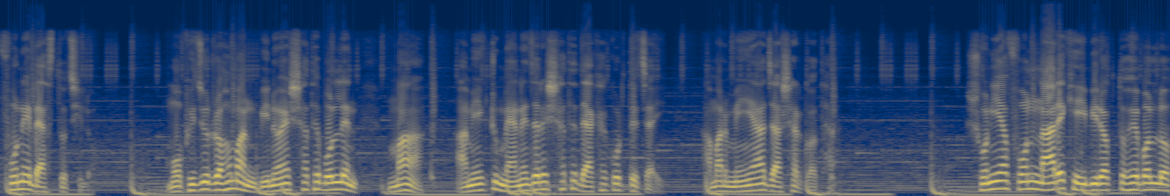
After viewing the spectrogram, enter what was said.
ফোনে ব্যস্ত ছিল। মফিজুর রহমান বিনয়ের সাথে বললেন, মা, আমি একটু ম্যানেজারের সাথে দেখা করতে চাই। আমার মেয়ে আজ আসার কথা। সোনিয়া ফোন না রেখেই বিরক্ত হয়ে বলল,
